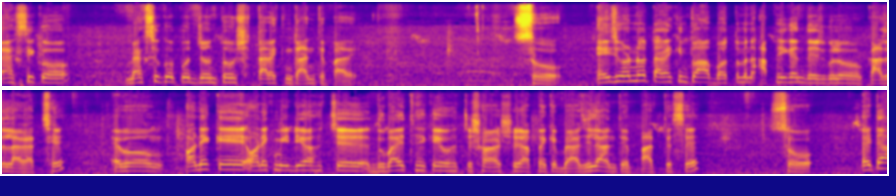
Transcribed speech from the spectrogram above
মেক্সিকো মেক্সিকো পর্যন্ত তারা কিন্তু আনতে পারে। সো এই জন্য তারা কিন্তু বর্তমান আফ্রিকান দেশগুলো কাজে লাগাচ্ছে এবং অনেকে, অনেক মিডিয়া হচ্ছে দুবাই থেকে হচ্ছে সরাসরি আপনাকে ব্রাজিলে আনতে পারতেছে। সো এটা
